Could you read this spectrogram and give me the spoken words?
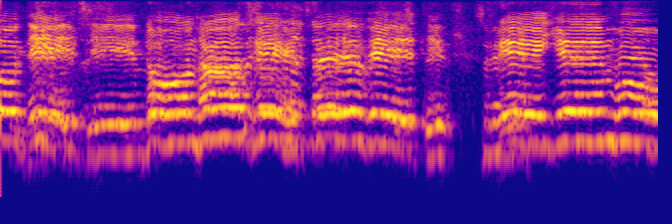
молодиці, до нас грицевити, звіємо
